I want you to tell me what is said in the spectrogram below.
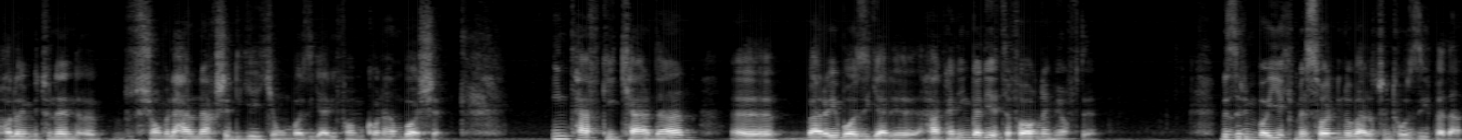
حالا می‌تونه شامل هر نقش دیگه ای که اون بازیگر ایفا می‌کنن باشه. این تفکیک کردن برای بازیگر هپنینگ ولی اتفاق نمیافته. بذاریم با یک مثال اینو براتون توضیح بدم.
